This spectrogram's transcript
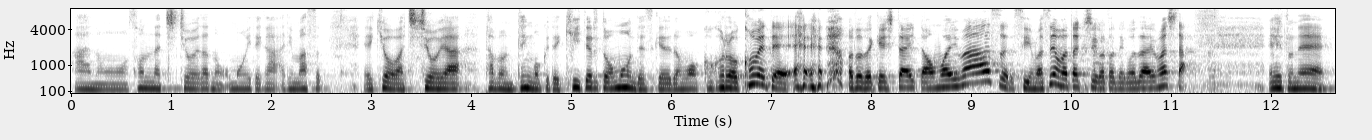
あの、そんな父親だの思い出があります。え今日は父親、多分天国で聞いてると思うんですけれども、心を込めて お届けしたいと思います。すいません、私事でございました。えっ、ー、とね、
